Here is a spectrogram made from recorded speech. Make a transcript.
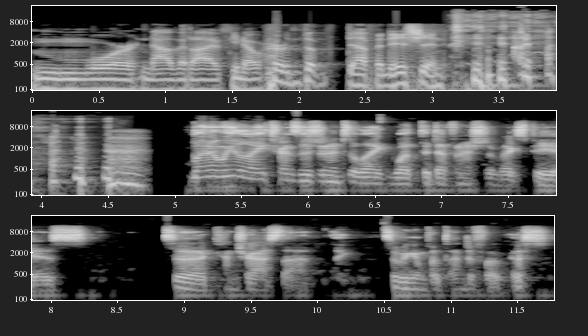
more now that I've, you know, heard the definition. Why don't we like transition into like what the definition of XP is to contrast that, like so we can put that into focus.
